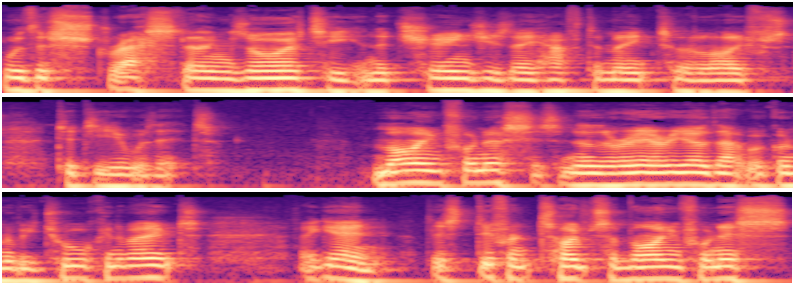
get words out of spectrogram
with the stress and anxiety and the changes they have to make to their lives to deal with it. Mindfulness is another area that we're going to be talking about. Again, there's different types of mindfulness.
